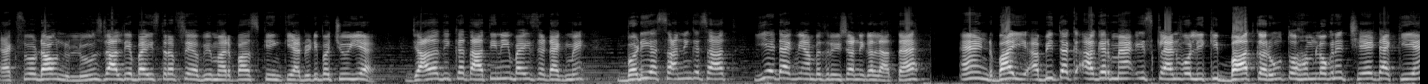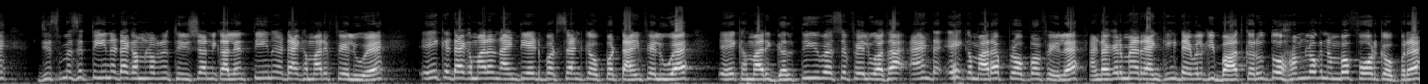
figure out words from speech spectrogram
एक्सो डाउन लूंस डाल दिए भाई इस तरफ़ से। अभी हमारे पास किंग की एबिलिटी बची हुई है। ज़्यादा दिक्कत आती नहीं भाई इस अटैक में। बड़ी आसानी के साथ ये अटैक भी यहाँ पे थ्री निकल जाता है। एंड भाई, अभी तक अगर मैं इस क्लैन वोली की बात करूँ तो हम लोगों ने छह अटैक किए हैं, जिसमें से तीन अटैक हम लोगों ने थ्री स्टार निकाले हैं। तीन अटैक हमारे फेल हुए हैं। एक अटैक हमारा 98 परसेंट के ऊपर टाइम फेल हुआ है। एक हमारी गलती की वजह से फेल हुआ था एंड एक हमारा प्रॉपर फेल है। एंड अगर मैं रैंकिंग टेबल की बात करूँ तो हम लोग नंबर फोर के ऊपर है।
